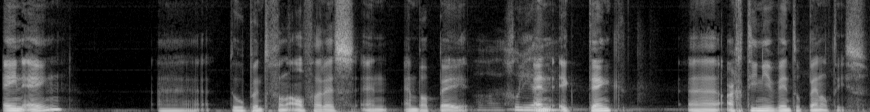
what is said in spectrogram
1-1. Eh, doelpunten van Alvarez en Mbappé. Julian. En ik denk eh, Argentinië wint op penalties.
